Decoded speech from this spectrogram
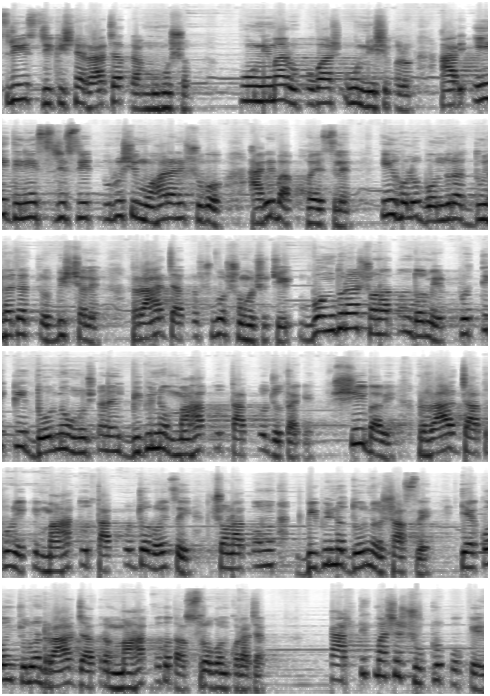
শ্রী শ্রীকৃষ্ণের রাজযাত্রা, মহোৎসব, পূর্ণিমার উপবাস ও নিশি পালন। আর এই দিনে শ্রী শ্রী তুলসী মহারানীর শুভ আবির্ভাব হয়েছিলেন। এই হলো বন্ধুরা দুই হাজার চব্বিশ সালের রাজযাত্রা শুভ সময়সূচি। বন্ধুরা সনাতন ধর্মের প্রত্যেকটি ধর্মীয় অনুষ্ঠানের বিভিন্ন মাহাত্ম তাৎপর্য থাকে। সেইভাবে রাজযাত্রার একটি মাহাত্ম তাৎপর্য রয়েছে সনাতন বিভিন্ন ধর্মীয় শাস্ত্রে। এখন চলুন রাজযাত্রা মাহাত্ম কথা শ্রবণ করা যাক। কার্তিক মাসের শুক্লপক্ষের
